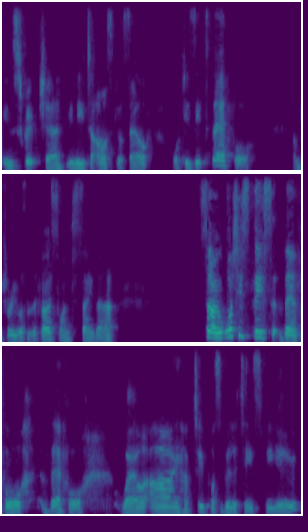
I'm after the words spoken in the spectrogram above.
in scripture, you need to ask yourself, what is it there for? I'm sure he wasn't the first one to say that. So, what is this therefore? Therefore, well, I have two possibilities for you.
